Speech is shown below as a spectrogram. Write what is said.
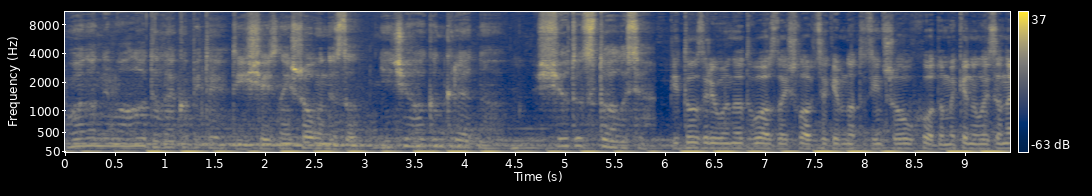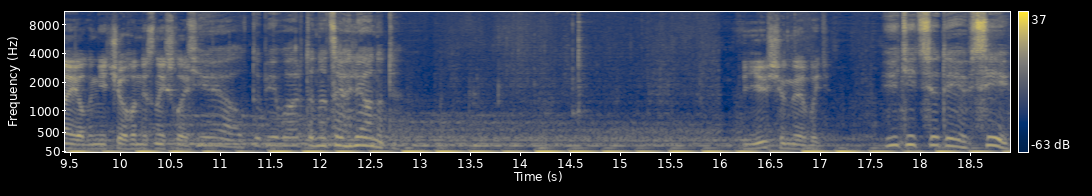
Вона не могла далеко піти. Ти щось знайшов унизу? Нічого конкретного. Що тут сталося? Підозрювана 2 зайшла в цю кімнату з іншого входу. Ми кинули за нею, але нічого не знайшли. Тіел, тобі варто на це глянути. Є що-небудь? Ідіть сюди, всі,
